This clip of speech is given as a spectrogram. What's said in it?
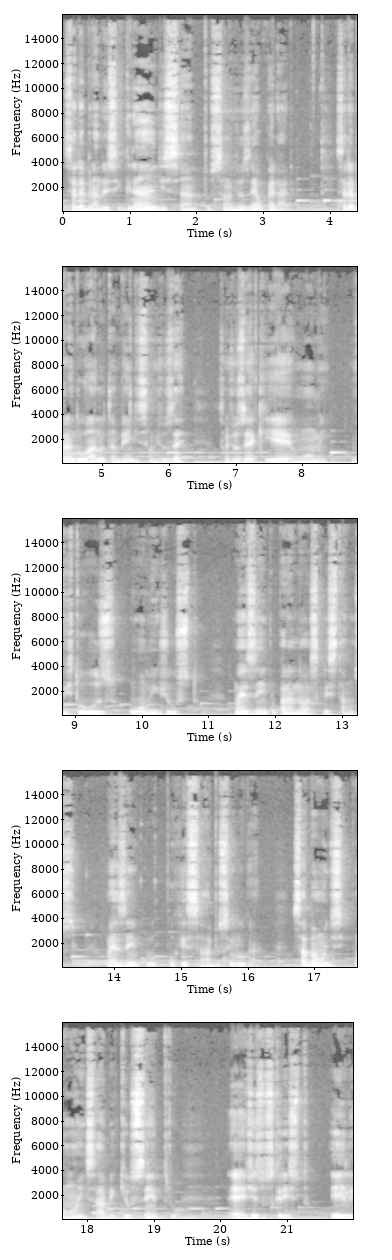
celebrando esse grande santo São José Operário. Celebrando o ano também de São José. São José que é um homem virtuoso, um homem justo, um exemplo para nós cristãos. Um exemplo porque sabe o seu lugar. Sabe aonde se põe, sabe que o centro é Jesus Cristo. Ele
